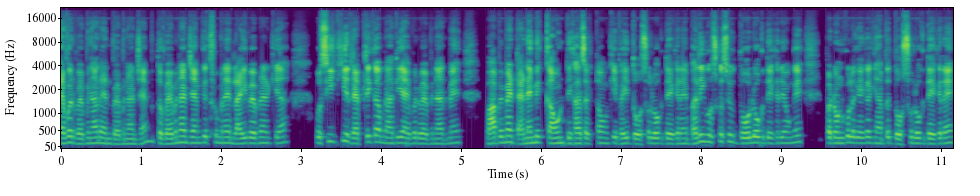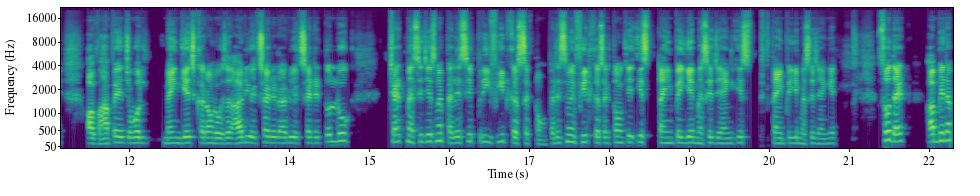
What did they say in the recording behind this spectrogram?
ever webinar and webinar jam तो वेबिनार जैम के थ्रू मैंने लाइव वेबिनार किया। उसी की रेप्लिका बना दिया एवर वेबिनार में। वहाँ पे मैं डायनेमिक काउंट दिखा सकता हूँ कि भाई 200 लोग देख रहे हैं। भले ही उसको सिर्फ़ दो लोग देख रहे होंगे बट उनको लगेगा कि यहाँ पे 200 लोग देख रहे हैं। और वहाँ पे जो वो मैं इंगेज कर रहा हूँ लोगों are you excited are you excited तो लोग चैट मैसेजेस में पहले से प्री फ़ीड कर सकता हूँ, पहले से मैं फ़ीड कर सकता हूँ कि इस टाइम पे ये मैसेज आएँगे, इस टाइम पे ये मैसेज आएँगे। सो so दैट अब मेरा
